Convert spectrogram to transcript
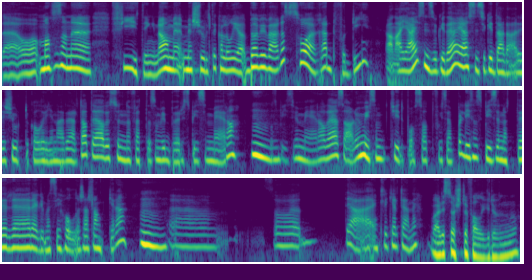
nøtter og masse sånne fy-ting da, med, med skjulte kalorier. Bør vi være så redd for de? Ja, nei, jeg syns jo ikke det. Jeg syns ikke det er der de skjulte kaloriene er i det hele tatt. Det er det sunne fettet som vi bør spise mer av. Mm. Og spiser vi mer av det, så er det jo mye som tyder på også at f.eks. de som spiser nøtter eh, regelmessig, holder seg slankere. Mm. Uh, så det er jeg egentlig ikke helt enig i. Hva er de største fallgruvene da,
